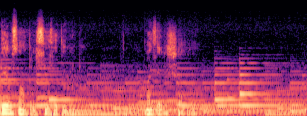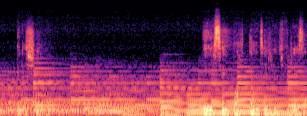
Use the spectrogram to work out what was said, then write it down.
Deus não precisa de ninguém, mas Ele chama. Ele chama. E isso é importante a gente frisar.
